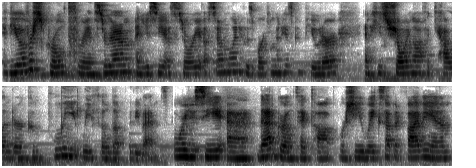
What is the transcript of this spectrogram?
Have you ever scrolled through Instagram and you see a story of someone who's working on his computer and he's showing off a calendar completely filled up with events? Or you see a That Girl TikTok where she wakes up at 5 a.m.,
